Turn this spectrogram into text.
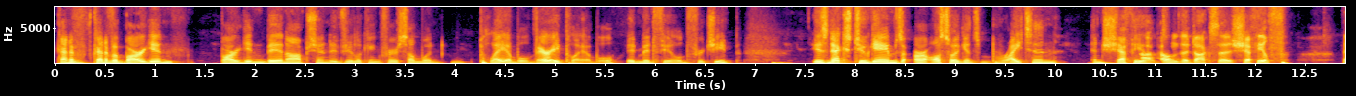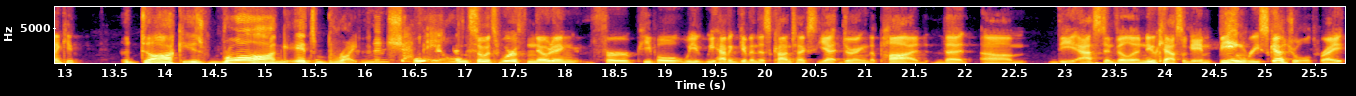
kind of kind of a bargain, bargain bin option if you're looking for someone playable, very playable in midfield for cheap. His next two games are also against Brighton and Uh, Sheffield. tell him the doc says Sheffield. Thank you. The doc is wrong. It's Brighton and Sheffield. And so it's worth noting for people we we haven't given this context yet during the pod that um the Aston Villa Newcastle game being rescheduled, right?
